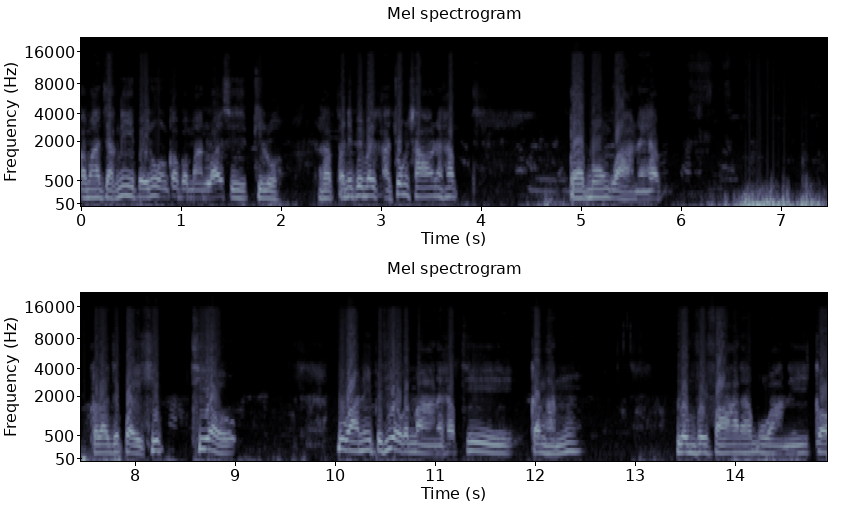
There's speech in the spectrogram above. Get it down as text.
ประมาณจากนี่ไปนู่นก็ประมาณร้อยสี่สิบกิโลนะครับ ตอนนี้เป็นบรรยากาศช่วงเช้านะครับ แปดโมงกว่านะครับกำลังจะปล่อยคลิปเที่ยวเมื่อวานนี้ไปเที่ยวกันมานะครับ ที่กังหันลมไฟฟ้านะครับเมื่อวานนี้ก็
